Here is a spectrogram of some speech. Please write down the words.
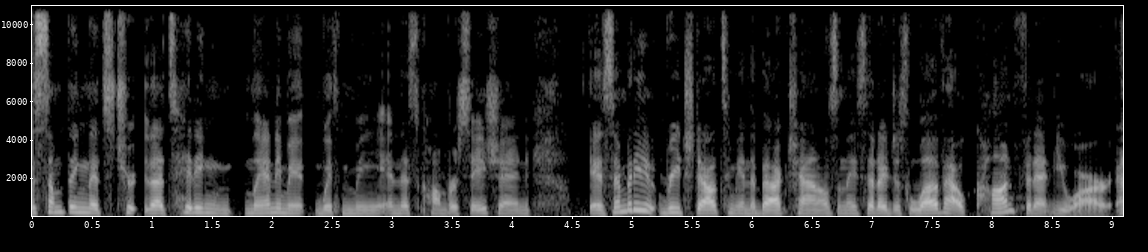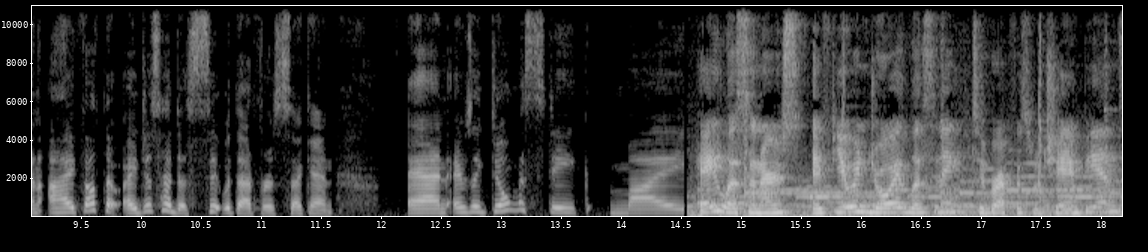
something that's true that's hitting landing with me in this conversation is somebody reached out to me in the back channels and they said, "I just love how confident you are." And I thought that I just had to sit with that for a second. And I was like, "Don't mistake my Hey, listeners, if you enjoy listening to Breakfast with Champions,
